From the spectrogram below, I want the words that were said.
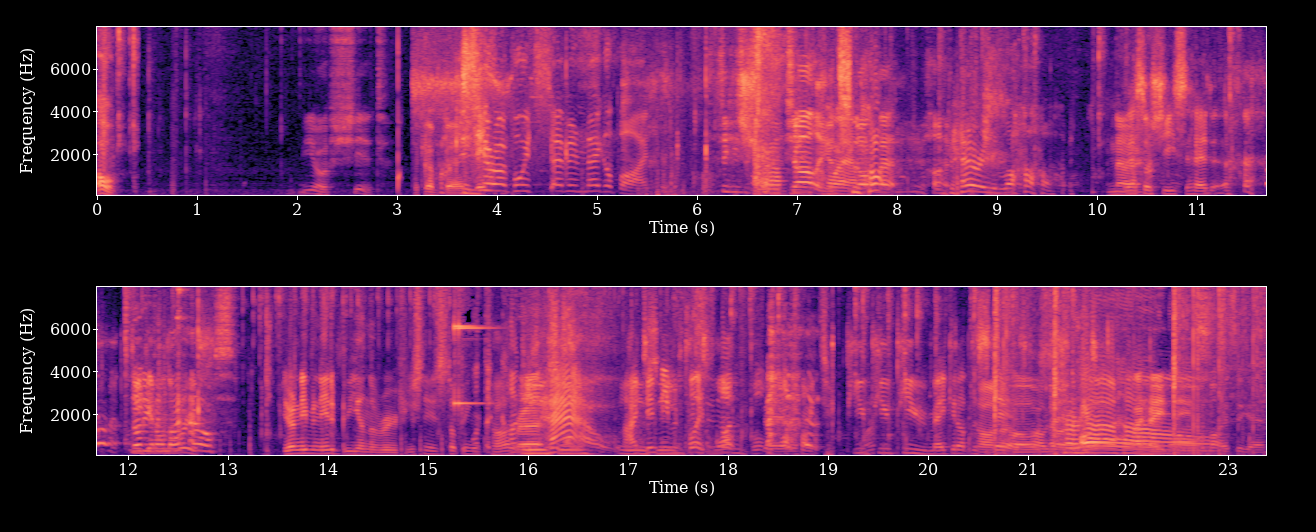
Oh, You're shit. Look how bad. 0.7 megabytes. Jesus, Charlie, it's not that hard. Very long. No, That's what she said. it's not You even on the my roof. house. You don't even need to be on the roof. You just need to stop being What a the car. Right. How? I didn't even place one bullet. Pew pew pew. Make it up the Oh, no. stairs. Oh, no. Oh, sorry. I hate these. Oh, not this again.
